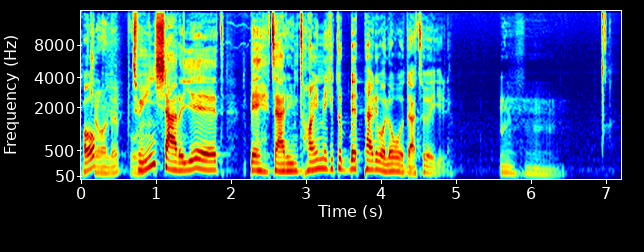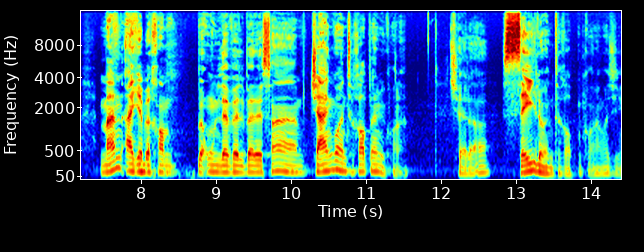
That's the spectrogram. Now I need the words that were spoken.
خب؟ جالب بود. تو این شرایط بهترین تایمه که تو بپری بالا قدرت رو بگیری. من اگه بخوام به اون لول برسم جنگ رو انتخاب نمی کنم چرا؟ سیل رو انتخاب می‌کنم آجی.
